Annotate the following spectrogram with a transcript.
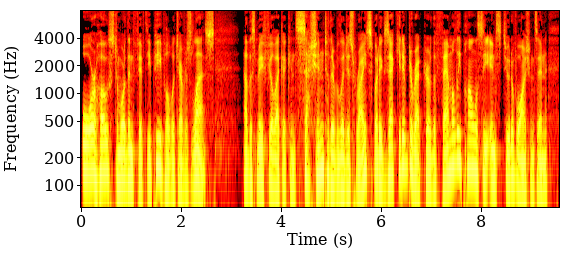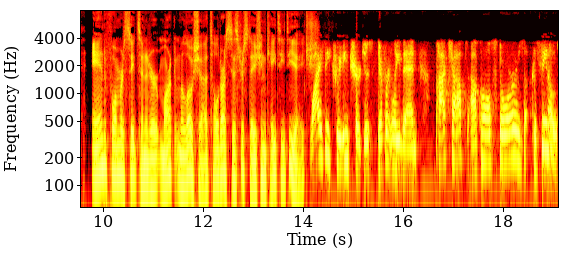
or host more than 50 people, whichever's less. Now, this may feel like a concession to their religious rights, but Executive Director of the Family Policy Institute of Washington and former state senator Mark Miloscia told our sister station KTTH. Why is he treating churches differently than pot shops, alcohol stores, casinos?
